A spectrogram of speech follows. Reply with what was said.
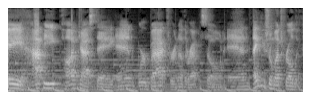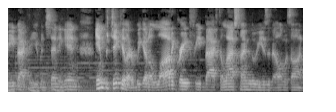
Hey, happy podcast day, and we're back for another episode. And thank you so much for all the feedback that you've been sending in. In particular, we got a lot of great feedback the last time Louis Isabella was on.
